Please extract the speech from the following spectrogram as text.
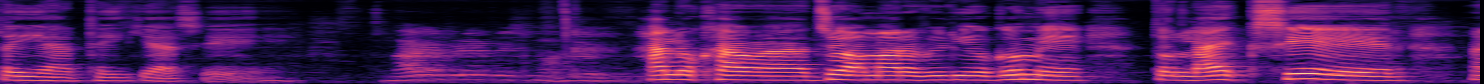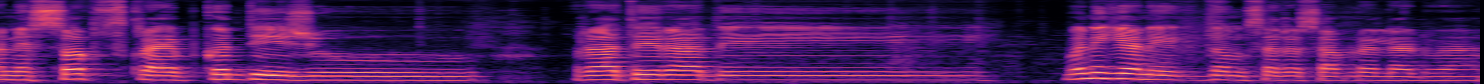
તૈયાર થઈ ગયા છે. હાલો ખાવા. જો અમારો વીડિયો ગમે તો લાઈક, શેર અને સબસ્ક્રાઈબ કરી દેજો. રાધે રાધે. બની ગયા ને એકદમ સરસ આપણા લાડવા.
